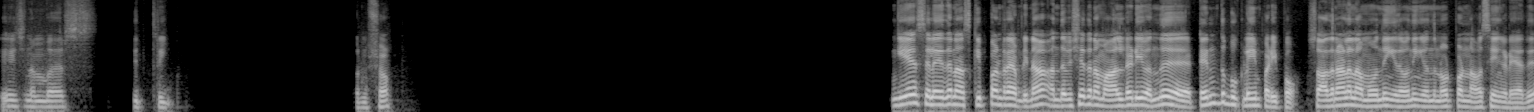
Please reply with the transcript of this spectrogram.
பேஜ் நம்பர் சிக்ஸ்டி த்ரீ ஒரு நிமிஷம். இங்கேயே சில இதை நான் ஸ்கிப் பண்ணுறேன் அப்படின்னா அந்த விஷயத்தை நம்ம ஆல்ரெடி வந்து டென்த்து புக்லேயும் படிப்போம். ஸோ அதனால் நம்ம வந்து இதை வந்து இங்கே வந்து நோட் பண்ண அவசியம் கிடையாது.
